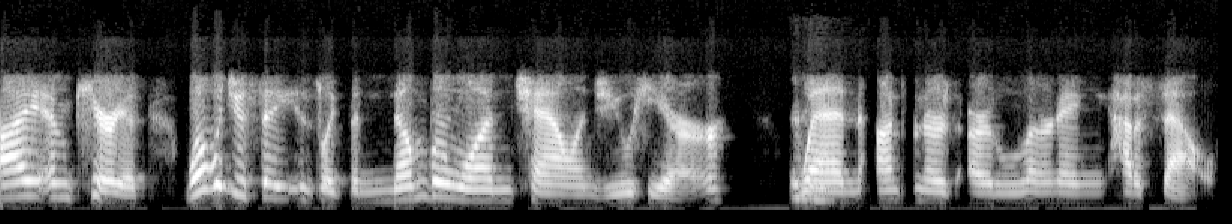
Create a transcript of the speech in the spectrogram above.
I am curious, what would you say is like the number one challenge you hear mm-hmm. when entrepreneurs are learning how to sell?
